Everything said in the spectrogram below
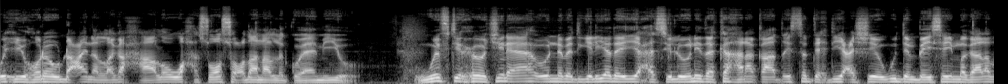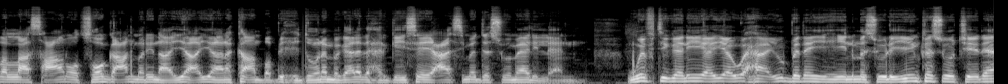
wixii hore u dhacayna laga xaalo waxa soo socdana la go'aamiyo wefdi xoojin ah oo nabadgelyada iyo xasiloonida ka hana qaaday saddexdii cashee ugu dambeysay magaalada laascaanood soo gacan marinaya ayaana ka ambabixi doona magaalada hargeysa ee caasimadda somalilan wefdigani ayaa waxa ay u badan yihiin mas'uuliyiin ka soo jeeda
